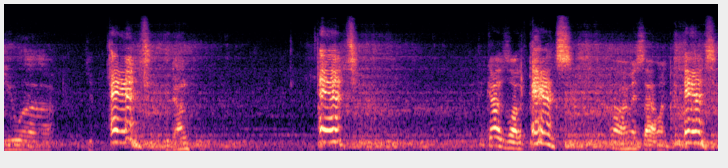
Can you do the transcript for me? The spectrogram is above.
You, uh, and, you done? and. God, there's a lot of ants. Oh, I missed that one. Ants.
